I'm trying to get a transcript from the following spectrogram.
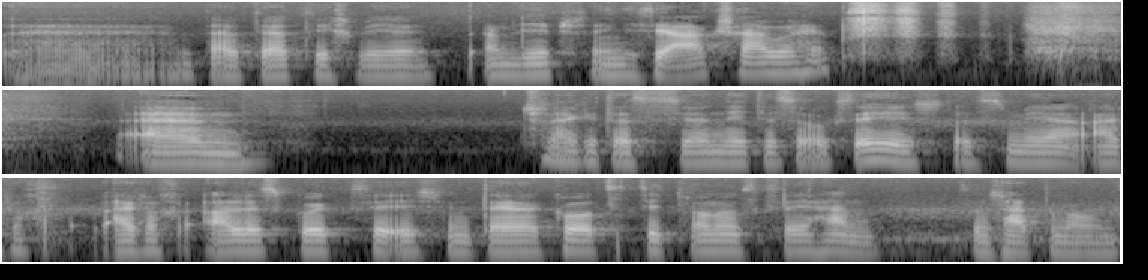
äh, und auch dort ich wie am liebsten sie angeschrauben hat. ähm, wegen, dass es ja nicht so war, dass mir einfach, einfach alles gut war in der kurzen Zeit, wo wir uns gesehen haben. Sonst hätten wir uns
